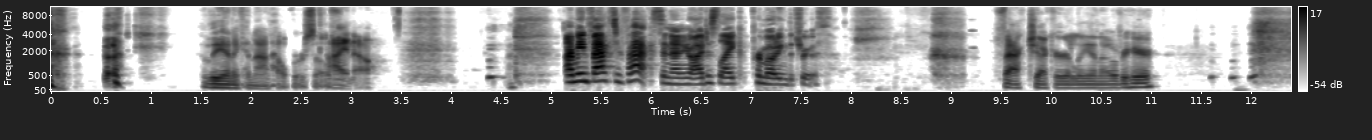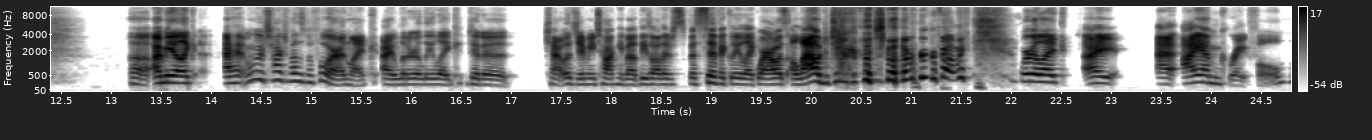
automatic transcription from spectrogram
Liene cannot help herself. I know. I mean, facts are facts, and you know, I just like promoting the truth. Fact checker Liene over here. Uh, I mean, like I, we've talked about this before, and like I literally like did a chat with Jimmy talking about these authors specifically, like where I was allowed to talk about Joe Abercrombie. where like I, I I am grateful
